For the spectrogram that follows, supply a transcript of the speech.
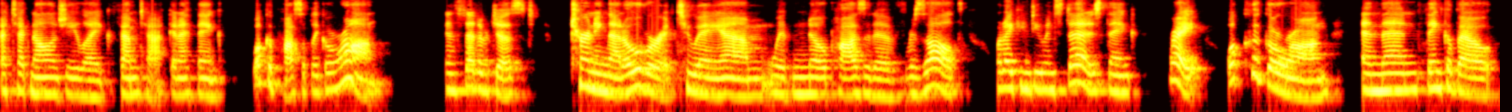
a technology like femtech and I think, what could possibly go wrong? Instead of just turning that over at 2 a.m. with no positive result, what I can do instead is think, right, what could go wrong? And then think about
